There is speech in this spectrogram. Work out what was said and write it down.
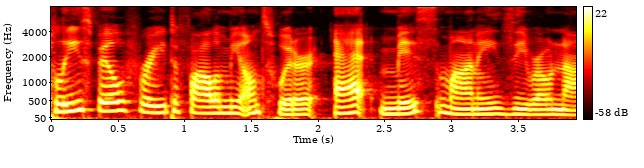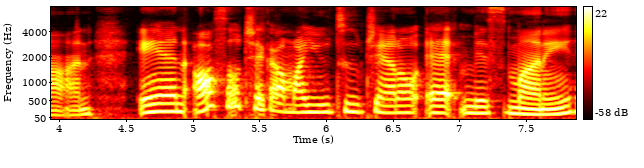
please feel free to follow me on Twitter at Miss Mani09 and also check out my YouTube channel at Miss Mani.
